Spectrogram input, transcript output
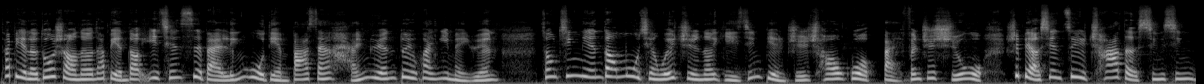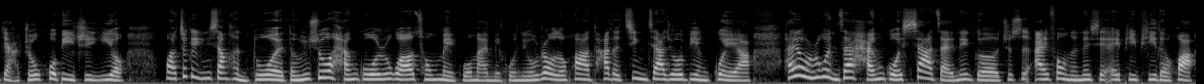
它贬了多少呢？它贬到一千四百零五点八三韩元兑换一美元。从今年到目前为止呢，已经贬值超过百分之十五，是表现最差的新兴亚洲货币之一哦。哇，这个影响很多诶，等于说韩国如果要从美国买美国牛肉的话，它的进价就会变贵啊。还有，如果你在韩国下载那个就是 iPhone 的那些 APP 的话，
